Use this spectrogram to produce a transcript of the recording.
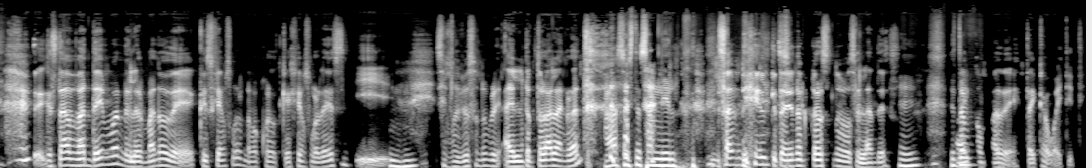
Estaba Matt Damon, el hermano de Chris Hemsworth, no me acuerdo qué Hemsworth es, y se me olvidó su nombre, el doctor Alan Grant. Ah, sí, este es Sam Neill. Sam Neill, que también actor neozelandés. Sí. Está... compa de Taika Waititi.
